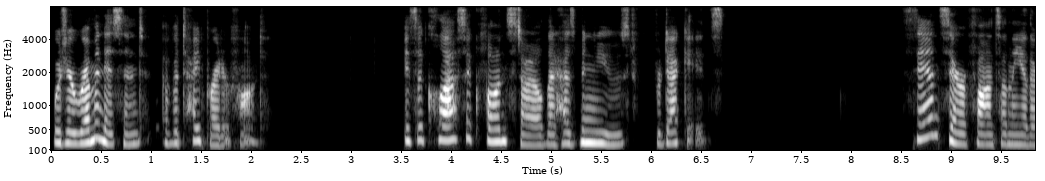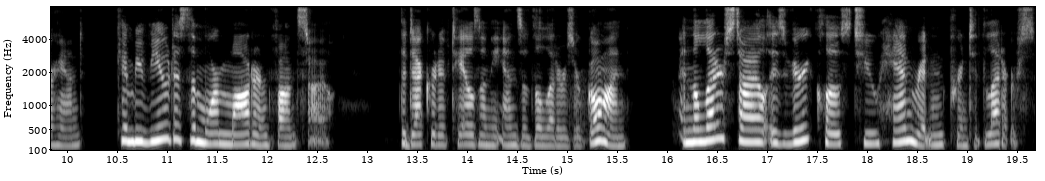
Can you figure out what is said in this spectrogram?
which are reminiscent of a typewriter font. It's a classic font style that has been used for decades. Sans serif fonts, on the other hand, can be viewed as the more modern font style. The decorative tails on the ends of the letters are gone, and the letter style is very close to handwritten printed letters.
